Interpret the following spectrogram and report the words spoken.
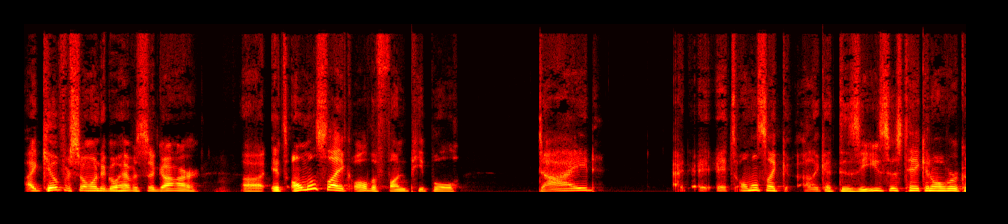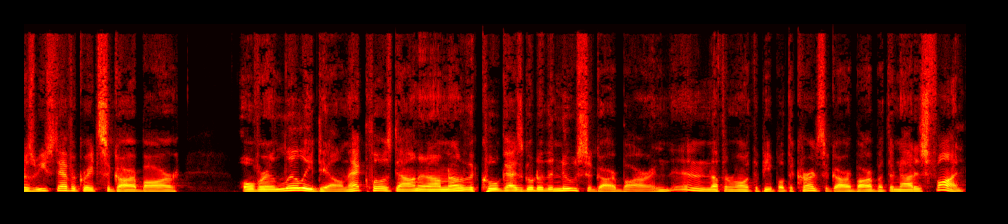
I'd kill for someone to go have a cigar. Uh, it's almost like all the fun people died. It's almost like like a disease has taken over because we used to have a great cigar bar over in Lilydale, and that closed down. And none of the cool guys go to the new cigar bar, and, and nothing wrong with the people at the current cigar bar, but they're not as fun.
